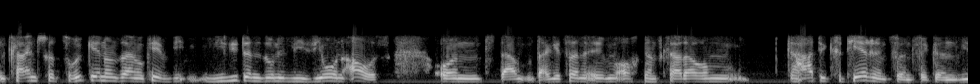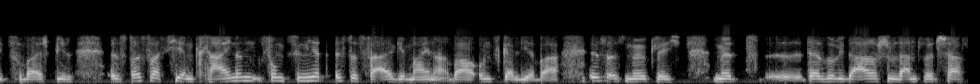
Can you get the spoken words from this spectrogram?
einen kleinen Schritt zurückgehen und sagen, okay, wie, wie sieht denn so eine Vision aus? Und da, da geht es dann eben auch ganz klar darum, harte Kriterien zu entwickeln, wie zum Beispiel, ist das, was hier im Kleinen funktioniert, ist es verallgemeinerbar und skalierbar? Ist es möglich, mit äh, der solidarischen Landwirtschaft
